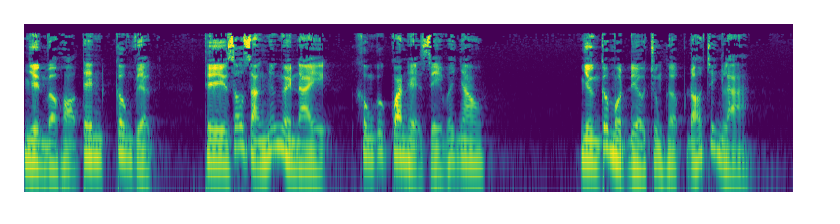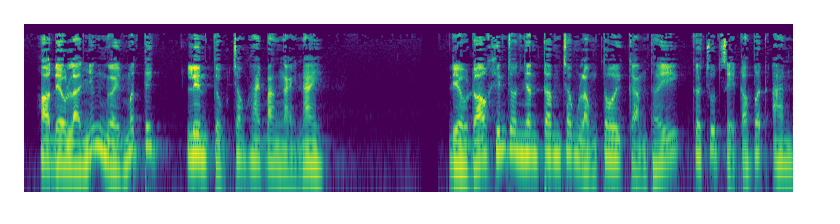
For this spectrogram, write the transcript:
Nhìn vào họ tên, công việc thì rõ ràng những người này không có quan hệ gì với nhau. Nhưng có một điều trùng hợp đó chính là họ đều là những người mất tích liên tục trong 2-3 ngày nay. Điều đó khiến cho nhân tâm trong lòng tôi cảm thấy có chút gì đó bất an.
